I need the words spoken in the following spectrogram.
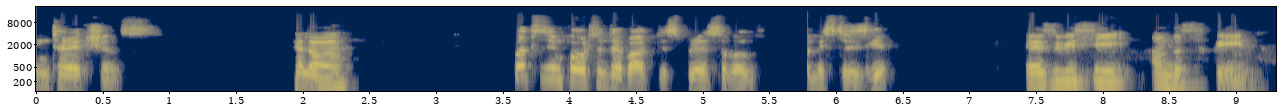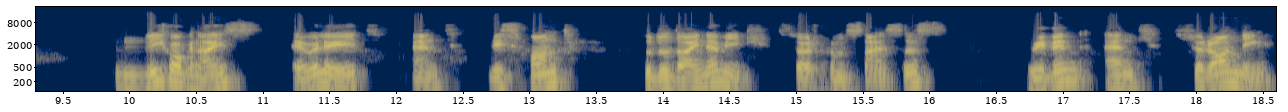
interactions. Hello. What is important about this principle, Mr. Izgi? As we see on the screen, recognize, evaluate, and respond to the dynamic circumstances within and surrounding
